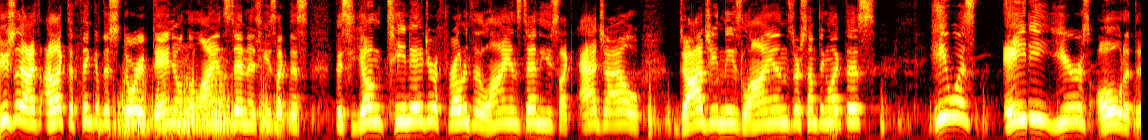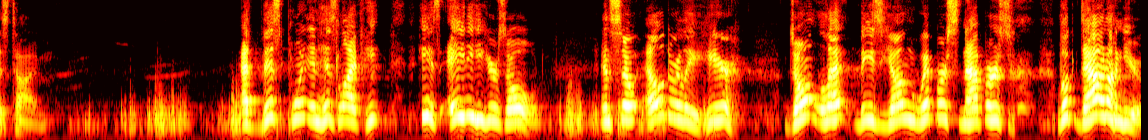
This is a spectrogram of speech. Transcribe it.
Usually, I, I, like to think of this story of Daniel in the lion's den as he's like this, this young teenager thrown into the lion's den. He's like agile, dodging these lions or something like this. He was 80 years old at this time. At this point in his life, he, he is 80 years old. And so, elderly here, don't let these young whippersnappers look down on you.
